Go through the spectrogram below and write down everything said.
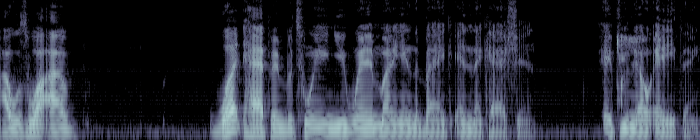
I was what I. What happened between you winning money in the bank and the cash in, if you know anything?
